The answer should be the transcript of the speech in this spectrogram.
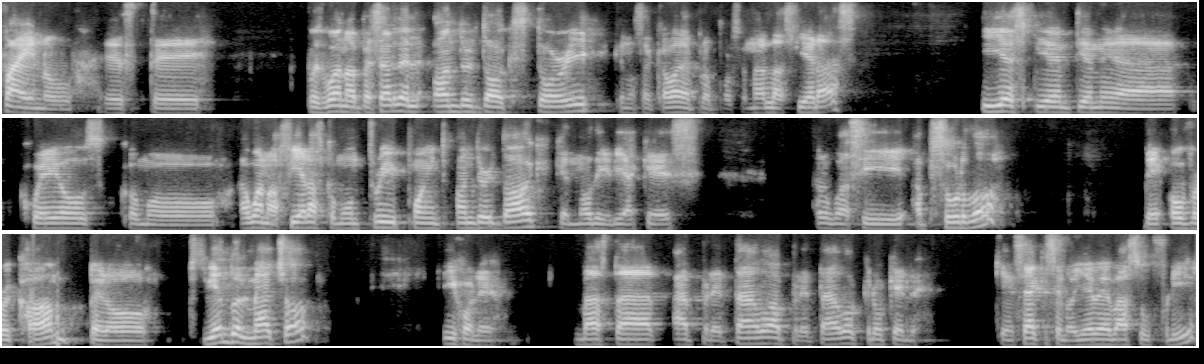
final. Este, pues bueno, a pesar del underdog story que nos acaba de proporcionar las fieras, ESPN tiene a juegos como, ah, bueno, a fieras como un three-point underdog, que no diría que es algo así absurdo de overcome, pero pues, viendo el matchup, híjole, va a estar apretado, apretado. Creo que quien sea que se lo lleve va a sufrir.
